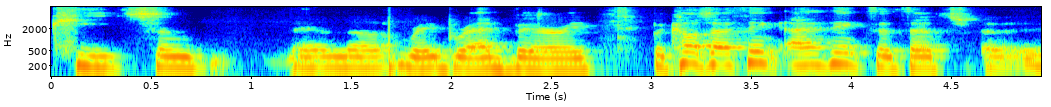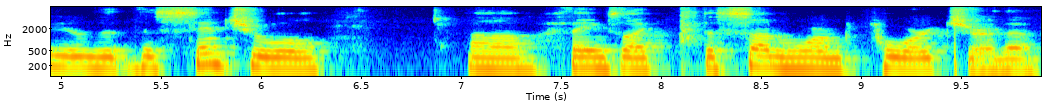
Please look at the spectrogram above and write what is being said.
Keats and and uh, Ray Bradbury because I think I think that that's uh, you know, the, the, sensual uh, things like the sun warmed porch or the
